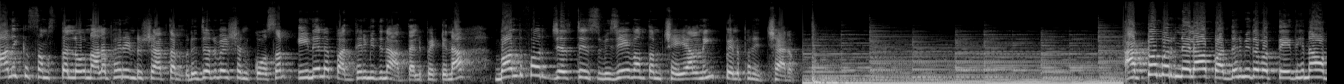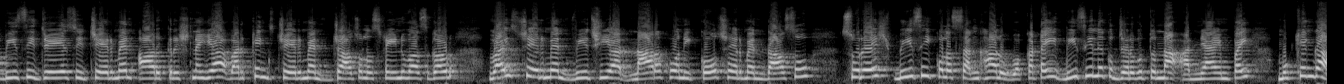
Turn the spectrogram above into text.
స్థానిక సంస్థల్లో నలభై రెండు శాతం రిజర్వేషన్ కోసం ఈ నెల పద్దెనిమిదిన తలపెట్టిన బంద్ ఫర్ జస్టిస్ విజయవంతం చేయాలని పిలుపునిచ్చారు. అక్టోబర్ నెల పద్దెనిమిదవ తేదీన BCJAC chairman R Krishnaiah working chairman Jasula Srinivas Goud vice chairman VGR Narakoni co chairman Dasu Suresh BC కుల సంఘాలు ఒక్కటై బీసీలకు జరుగుతున్న అన్యాయంపై ముఖ్యంగా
